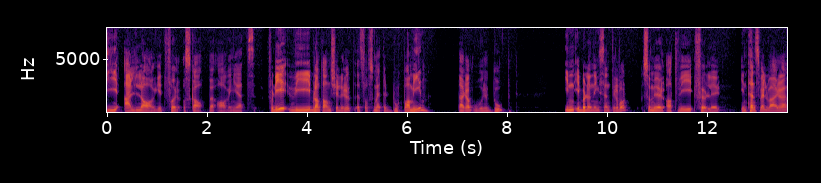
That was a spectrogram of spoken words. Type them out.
de er laget for å skape avhengighet. Fordi vi bl.a. skiller ut et stoff som heter dopamin, derav ordet dop, inn i belønningssenteret vårt, som gjør at vi føler intens velvære,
